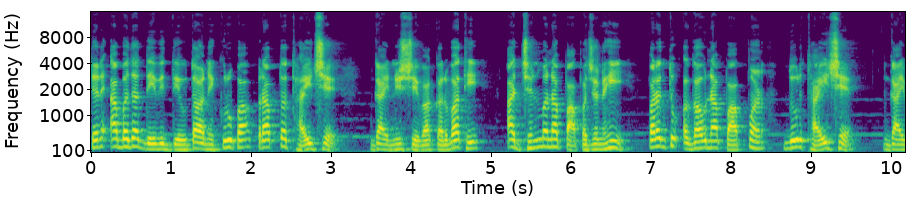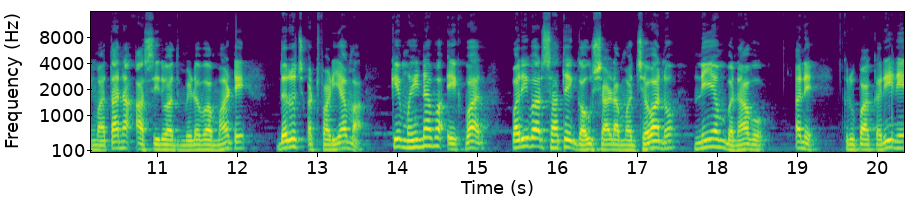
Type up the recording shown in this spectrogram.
તેને આ બધા દેવી દેવતાઓની કૃપા પ્રાપ્ત થાય છે. ગાયની સેવા કરવાથી આ જન્મના પાપ જ નહીં, પરંતુ અગાઉના પાપ પણ દૂર થાય છે. ગાય માતાના આશીર્વાદ મેળવવા માટે દરરોજ અઠવાડિયામાં કે મહિનામાં એકવાર પરિવાર સાથે ગૌશાળામાં જવાનો નિયમ બનાવો અને કૃપા કરીને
